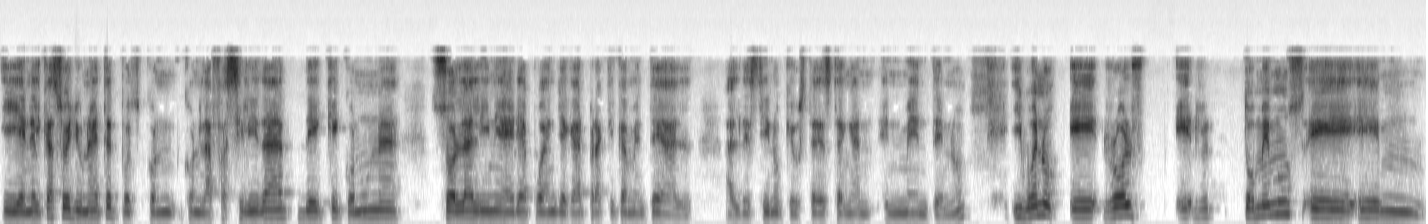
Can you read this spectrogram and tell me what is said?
Y en el caso de United, pues con, la facilidad de que con una sola línea aérea puedan llegar prácticamente al, destino que ustedes tengan en mente, ¿no? Y bueno, eh, Rolf, tomemos, em,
